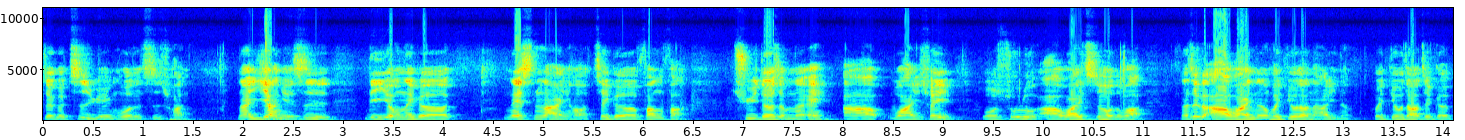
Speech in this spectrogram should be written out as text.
这个字源或者字串。那一样也是利用那个 next line 哈这个方法。取得什么呢？哎，r y，所以我输入 r y 之后的话，那这个 r y 呢会丢到哪里呢？会丢到这个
